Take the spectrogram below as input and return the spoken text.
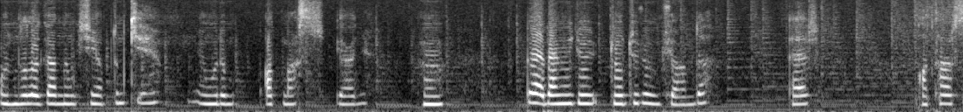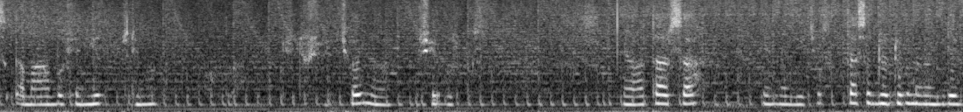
Onu da lag anlamak için yaptım ki umarım atmaz yani. Hı. Veya ben videoyu durduruyorum şu anda. Eğer atarsın ama boşuna niye durdurayım çıkarmıyor şey bozulmaz. Yani atarsa Yeniden gireceğiz. Derse durdurun hemen gidelim.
